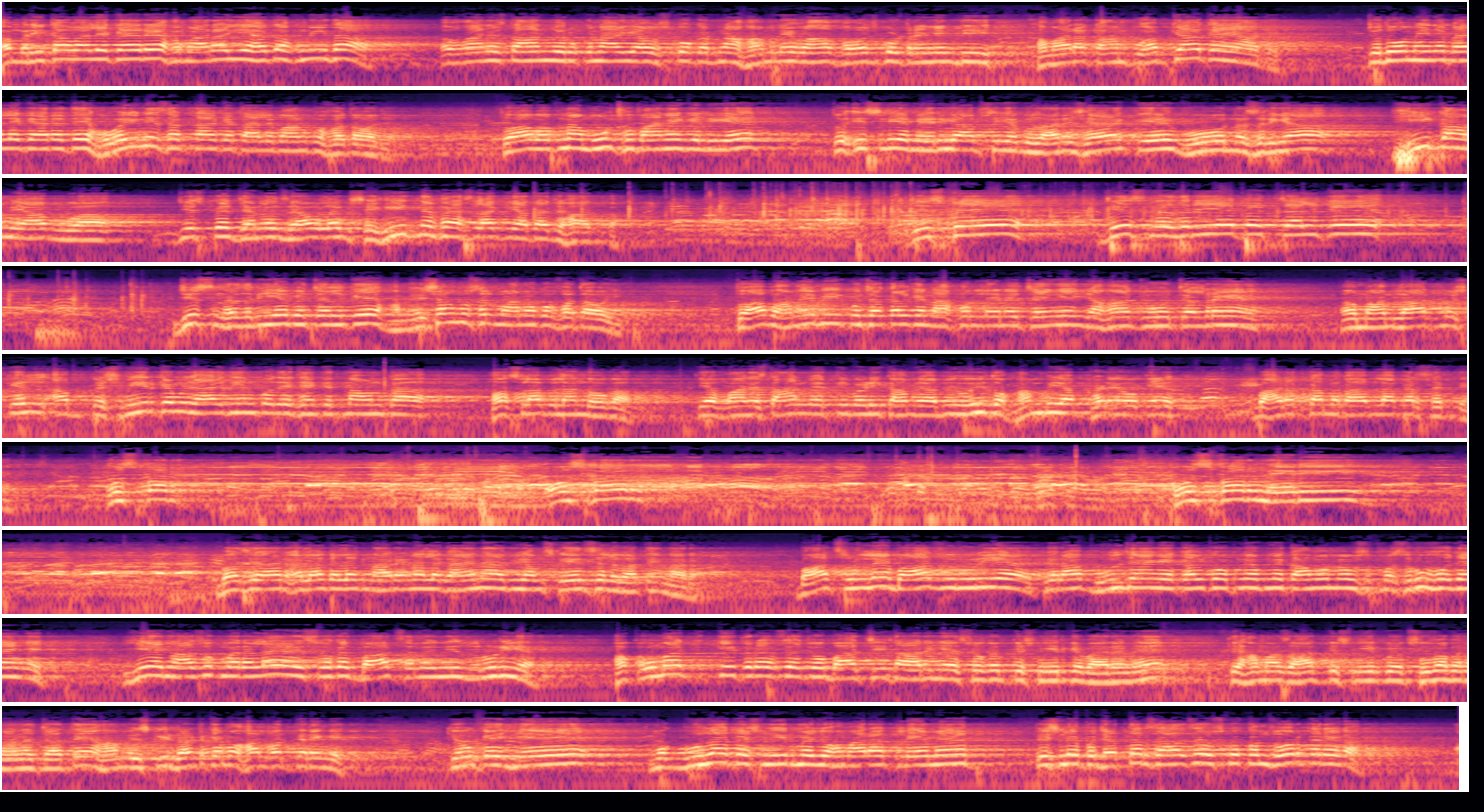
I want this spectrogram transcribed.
अमेरिका वाले कह रहे, हमारा ये हदफ नहीं था। अफ़गानिस्तान में रुकना या उसको करना, हमने वहाँ फौज को ट्रेनिंग दी, हमारा काम अब क्या कहें आगे? जो दो महीने पहले कह रहे थे, हो ही नहीं सकता कि तालिबान को फतह हो जाए। तो अब अपना मुँह छुपाने के लिए तो इसलिए मेरी आपसे ये गुजारिश है कि वो नज़रिया ही कामयाब हुआ, जिस पे जनरल जयाउल शहीद ने फैसला किया था जहाद का। जिस पे, जिस नज़रिए पे चल के, जिस नज़रिए पे चल के हमेशा मुसलमानों को फतह हुई। तो अब हमें भी कुछ अकल के नाखुन लेने चाहिए, यहाँ जो चल रहे हैं मामला मुश्किल, अब कश्मीर के मुजाहिदीन को देखें कितना उनका हौसला बुलंद होगा कि अफ़गानिस्तान में इतनी बड़ी कामयाबी हुई तो हम भी अब खड़े होकर भारत का मुकाबला कर सकते हैं। उस पर उस पर उस पर मेरी, बस यार अलग अलग नारे ना लगाए ना, अभी हम स्टेज से लगाते हैं नारा। बात सुन लें, बात ज़रूरी है। फिर आप भूल जाएँगे, कल को अपने अपने कामों में मसरूफ हो जाएँगे। ये नाजुक मरला है, इस वक्त बात समझनी ज़रूरी है। हुकूमत की तरफ़ से जो बातचीत आ रही है इस वक्त कश्मीर के बारे में, कि हम आज़ाद कश्मीर को एक सूबा बनाना चाहते हैं, हम इसकी डट के मुखालफत करेंगे। क्योंकि ये मकबूजा कश्मीर में जो हमारा क्लेम है, पिछले पचहत्तर साल से उसको कमज़ोर करेगा।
